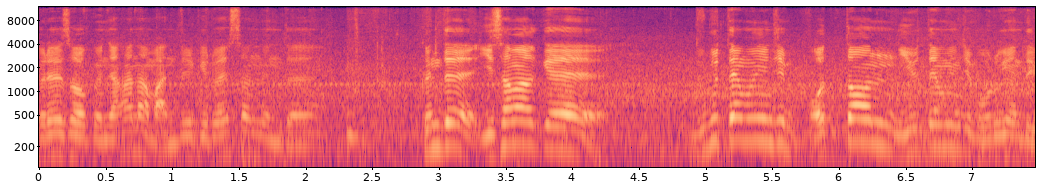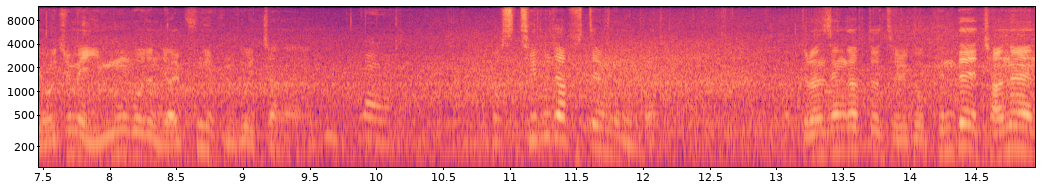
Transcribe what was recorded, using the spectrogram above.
그래서 그냥 하나 만들기로 했었는데 근데 이상하게 누구 때문인지 어떤 이유 때문인지 모르겠는데 요즘에 인문고전 열풍이 불고 있잖아요. 네. 뭐 스티브 잡스 때문인가? 뭐 그런 생각도 들고 근데 저는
